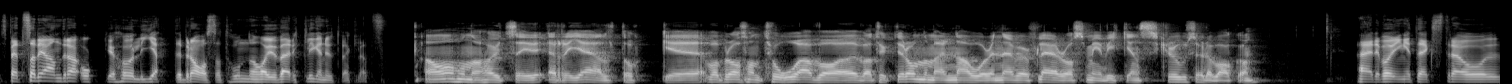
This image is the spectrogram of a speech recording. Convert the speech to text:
spetsade i andra och höll jättebra, så att hon har ju verkligen utvecklats. Ja, hon har höjt sig rejält och eh, var bra som tvåa. Vad, vad tyckte du om de här Now or Never Flare och Smedvikens Cruiser där bakom? Nej, det var ju inget extra och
